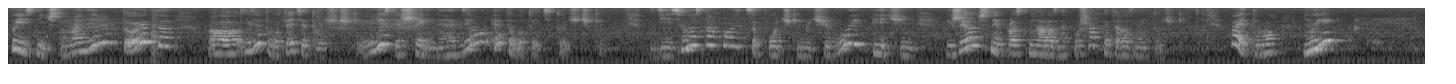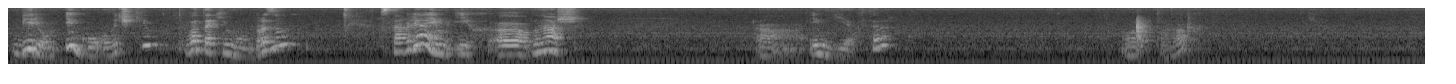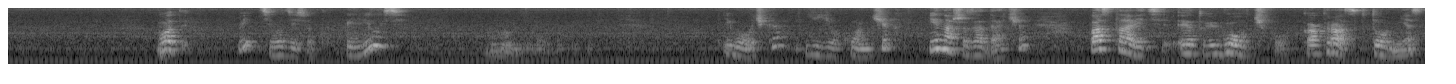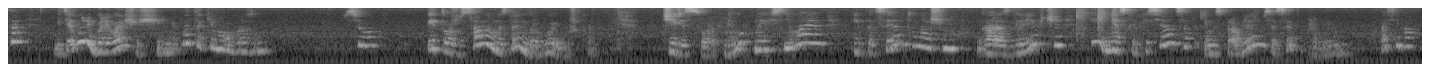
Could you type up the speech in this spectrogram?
поясничном отделе, то это где-то вот эти точечки. Если шейный отдел, это вот эти точечки. Здесь у нас находятся почки мочевой, печень и желчные, просто на разных ушах это разные точки. Поэтому мы берем иголочки вот таким образом, Вставляем их э, в наш э, инъектор. Вот так. Вот, видите, вот здесь вот появилась иголочка, ее кончик. И наша задача поставить эту иголочку как раз в то место, где были болевые ощущения. Вот таким образом. Все. И то же самое мы ставим другое ушко. Через 40 минут мы их снимаем, и пациенту нашему гораздо легче, и несколько сеансов, и мы справляемся с этой проблемой. Спасибо.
